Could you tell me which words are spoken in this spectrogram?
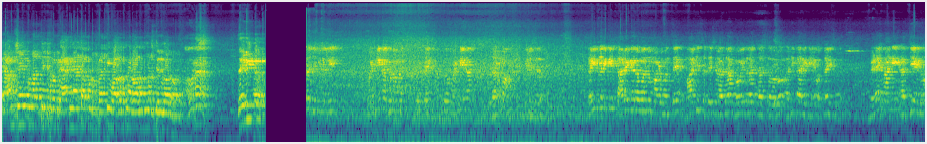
ಗ್ರಾಮ ಸೇವಕರು ಬರ್ತಿದ್ರು ಬ್ಯಾಗ್ ಹಾಕೊಂಡು ಪ್ರತಿ ಹೊಲದ ಮೇಲೆ ತಿರುಗೋರು. ಅವರ ದಯವಿಟ್ಟು ಮಣ್ಣಿನ ಗುಣಮಟ್ಟ ಮತ್ತು ಮಣ್ಣಿನ ಧರ್ಮ ರೈತರಿಗೆ ಕಾರ್ಯಾಗಾರವನ್ನು ಮಾಡುವಂತೆ ಮಾಜಿ ಸದಸ್ಯರಾದ ಗೋವಿಂದರಾಜ್ ದಾಸ್ ಅವರು ಅಧಿಕಾರಿಗೆ ಒತ್ತಾಯಿಸಿದರು. ಬೆಳೆ ಹಾನಿ ಅರ್ಜಿಯನ್ನು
